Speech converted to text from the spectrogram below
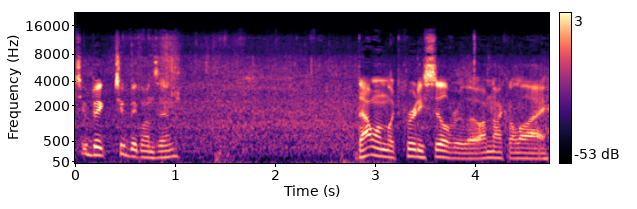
two big, two big ones in. That one looked pretty silver though, I'm not gonna lie.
